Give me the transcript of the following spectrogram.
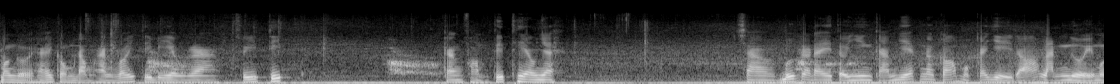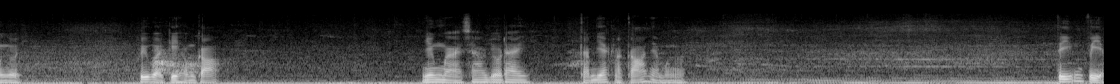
Mọi người hãy cùng đồng hành với TBL ra phía tiếp. Căn phòng tiếp theo nha. Sao bước ra đây tự nhiên cảm giác nó có một cái gì đó lạnh người mọi người. Phía ngoài kia không có nhưng mà sao vô đây? Cảm giác là có nha mọi người. Tiếng Việt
